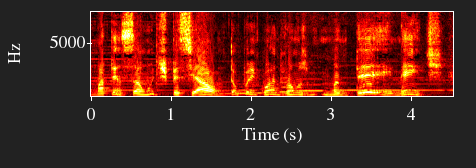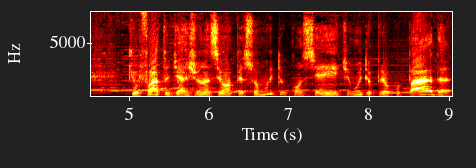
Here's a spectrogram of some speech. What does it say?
uma atenção muito especial. Então, por enquanto, vamos manter em mente que o fato de Arjuna ser uma pessoa muito consciente, muito preocupada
